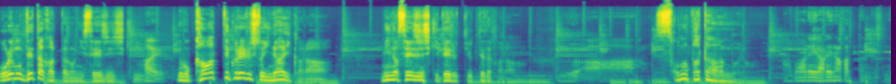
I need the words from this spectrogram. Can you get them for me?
俺も出たかったのに成人式、はい。でも代わってくれる人いないからみんな成人式出るって言ってたから。うわそのパターンあんのよ。ー暴れられなかったんですね。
